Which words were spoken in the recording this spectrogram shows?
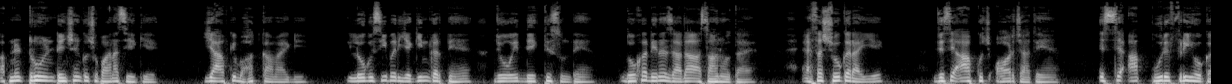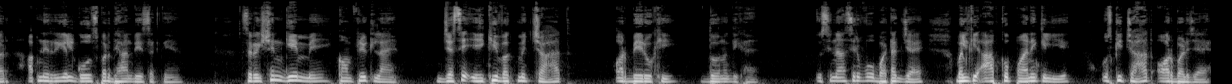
अपने ट्रू इंटेंशन को छुपाना सीखिए। यह आपके बहुत काम आएगी। लोग इसी पर यकीन करते हैं, जो वो देखते सुनते हैं। धोखा देना ज़्यादा आसान होता है। ऐसा शो कराइए, जैसे आप कुछ और चाहते हैं। इससे आप पूरे फ्री होकर अपने रियल गोल्स पर ध्यान दे सकते हैं। सिलेक्शन गेम में कॉन्फ्लिक्ट लाएँ, जैसे एक ही वक्त में चाहत और बेरुखी दोनों दिखाएँ। उसे ना सिर्फ़ वो भटक जाए, बल्कि आपको पाने के लिए उसकी चाहत और बढ़ जाए।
